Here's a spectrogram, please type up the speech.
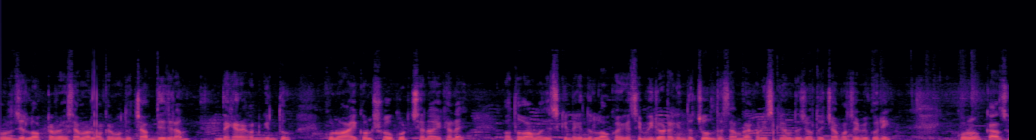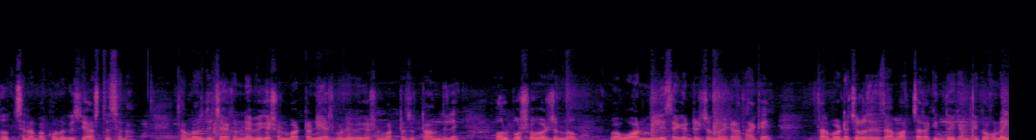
আমাদের যে লকটা রয়েছে, আমরা লকের মধ্যে চাপ দিয়ে দিলাম। দেখেন এখন কিন্তু কোনো আইকন শো করছে না এখানে, অথবা আমাদের স্ক্রিনটা কিন্তু লক হয়ে গেছে, ভিডিওটা কিন্তু চলতেছে। আমরা এখন স্ক্রিনের মধ্যে যতই চাপাচাপি করি, কোনো কাজ হচ্ছে না বা কোনো কিছুই আসতেছে না। তো আমরা যদি চাই এখন নেভিগেশন বারটা নিয়ে আসব নেভিগেশন বারটা টান দিলে অল্প সময়ের জন্য বা ওয়ান মিলি সেকেন্ডের জন্য এখানে থাকে, তারপর এটা চলে যায়। যা বাচ্চারা কিন্তু এখান থেকে কখনোই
